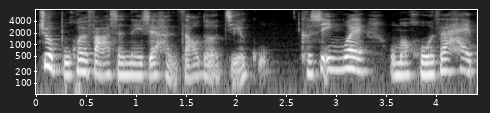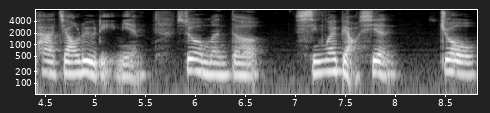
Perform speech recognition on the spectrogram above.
就不会发生那些很糟的结果，可是因为我们活在害怕、焦虑里面，所以我们的行为表现就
